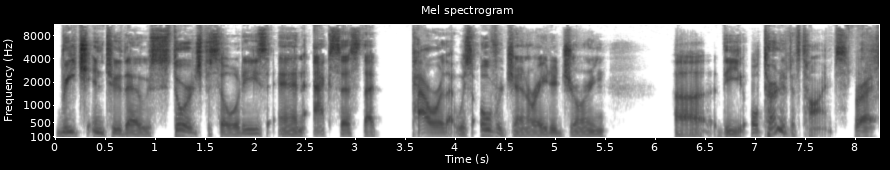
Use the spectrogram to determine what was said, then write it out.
reach into those storage facilities and access that power that was overgenerated during uh, the alternative times. Right.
